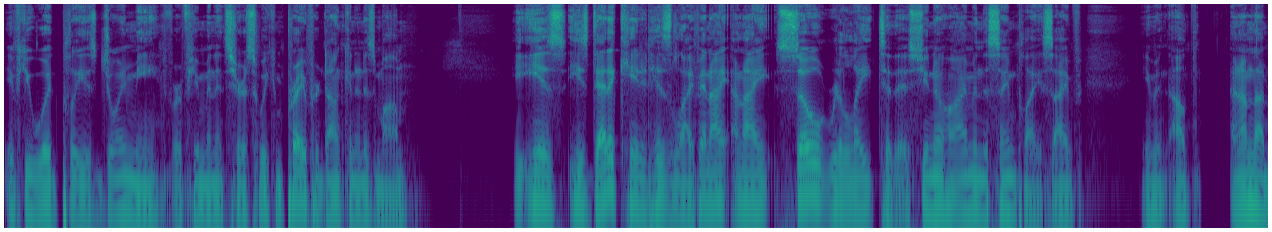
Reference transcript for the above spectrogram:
if you would please join me for a few minutes here, so we can pray for Duncan and his mom. He is he's dedicated his life, and I and I so relate to this. You know, I'm in the same place. I've even I'll and I'm not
